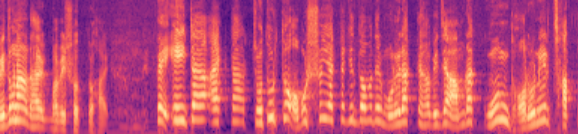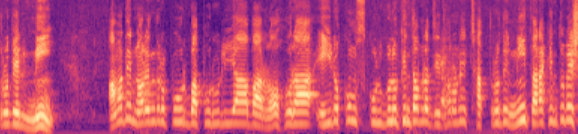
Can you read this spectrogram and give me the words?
বেদনাদায়কভাবে সত্য হয়। তো এইটা একটা, চতুর্থ অবশ্যই একটা কিন্তু আমাদের মনে রাখতে হবে যে আমরা কোন ধরনের ছাত্রদের নিই। আমাদের নরেন্দ্রপুর বা পুরুলিয়া বা রহরা এই রকম স্কুলগুলো কিন্তু আমরা যে ধরনের ছাত্রদের নিই, তারা কিন্তু বেশ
